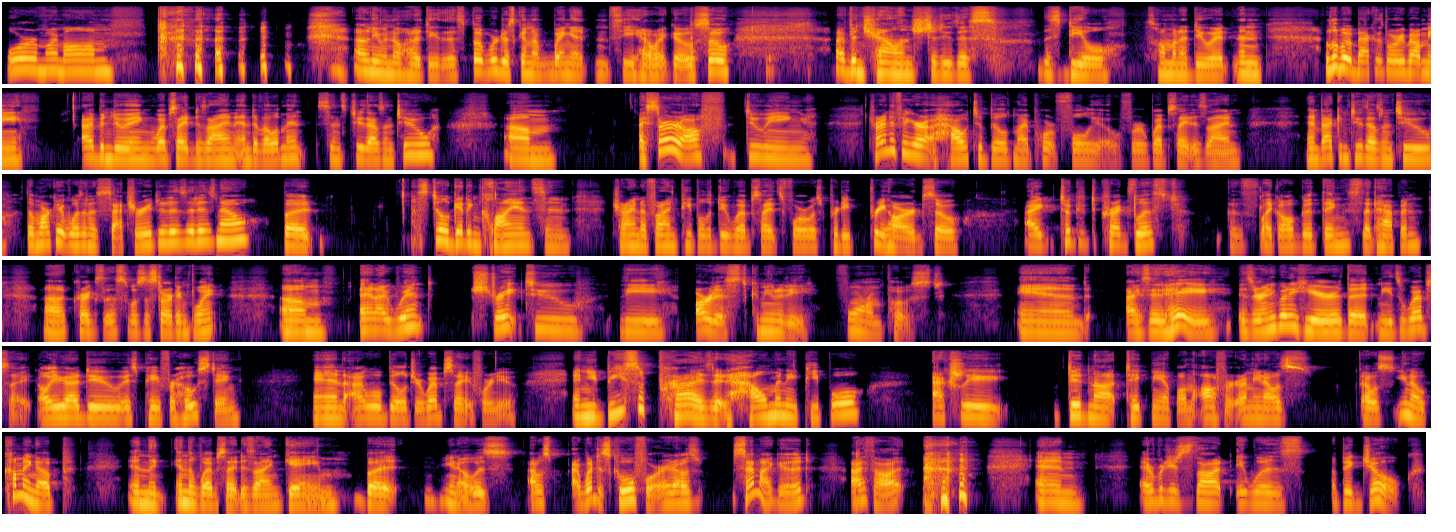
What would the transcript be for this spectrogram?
Or my mom. I don't even know how to do this, but we're just going to wing it and see how it goes. So, I've been challenged to do this this deal, so I'm going to do it. And a little bit of backstory about me. I've been doing website design and development since 2002. Um, I started off doing trying to figure out how to build my portfolio for website design. And back in 2002, the market wasn't as saturated as it is now, but still getting clients and trying to find people to do websites for was pretty pretty hard. So I took it to Craigslist because, like all good things that happen, uh, Craigslist was the starting point. Um, and I went straight to the artist community forum post. And I said, Hey, is there anybody here that needs a website? All you got to do is pay for hosting, and I will build your website for you. And you'd be surprised at how many people actually did not take me up on the offer. I mean, I was I was, you know, coming up in the in the website design game, but you know, it was I was I went to school for it. I was semi good, I thought. and everybody just thought it was a big joke.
